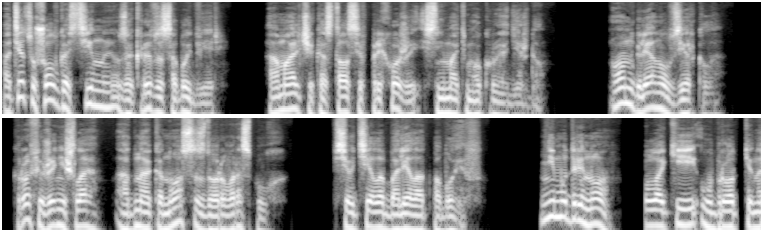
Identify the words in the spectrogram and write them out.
Отец ушел в гостиную, закрыв за собой дверь, а мальчик остался в прихожей снимать мокрую одежду. Он глянул в зеркало. Кровь уже не шла, однако нос здорово распух. Все тело болело от побоев. Не мудрено, кулаки у Бродкина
